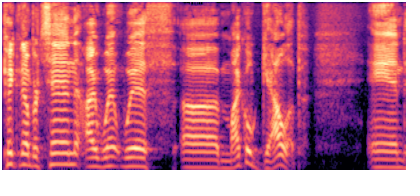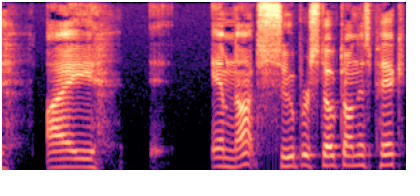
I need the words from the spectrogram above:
Pick number 10, I went with uh, Michael Gallup. And I am not super stoked on this pick.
